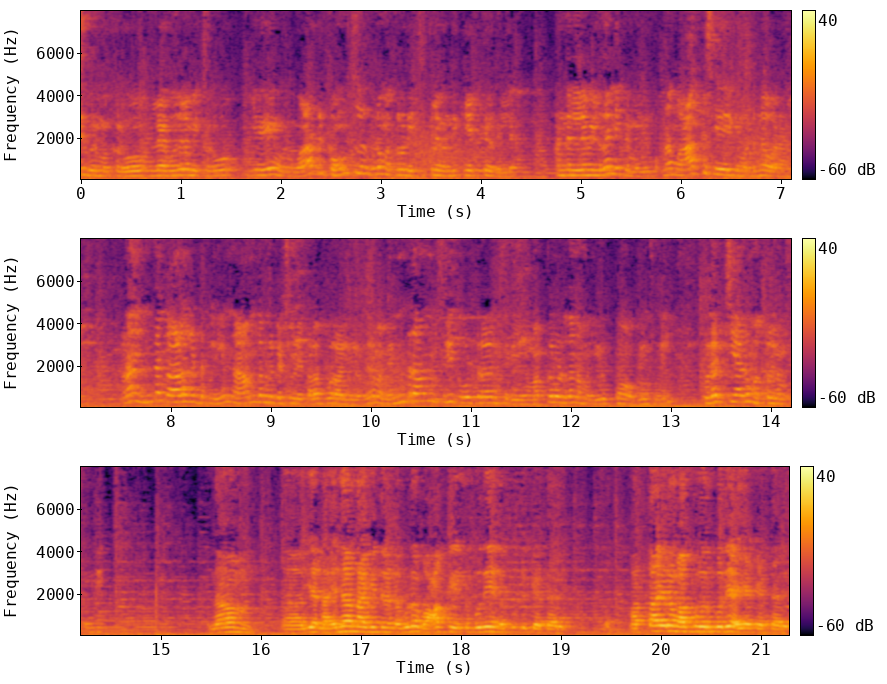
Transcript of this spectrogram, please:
அமைச்சர் பெருமக்களோ இல்ல முதலமைச்சரோ ஏன் ஒரு வார்டு கவுன்சிலர் கூட மக்களுடைய சிக்கலை வந்து கேட்கறது இல்ல அந்த நிலைமையில தான் இன்னைக்கு நம்ம இருக்கோம். ஆனால் வாக்கு சேகரிக்க மட்டும்தான் வராங்க ஆனா இந்த காலகட்டத்திலையும் நாம் தமிழ் கட்சியுடைய களப்போராளிகள் வந்து நம்ம வென்றாலும் சரி தோற்றாலும் சரி மக்களோட தான் நம்ம இருப்போம் அப்படின்னு சொல்லி தொடர்ச்சியாக மக்களை நம்ம சந்திப்போம் நாம் ஐயா நயனா நாகேந்திரன் கூட வாக்கு எண்ணும்போதே என்னை கூப்பிட்டு கேட்டாரு. பத்தாயிரம் வாக்கு வரும்போதே ஐயா கேட்டாரு.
